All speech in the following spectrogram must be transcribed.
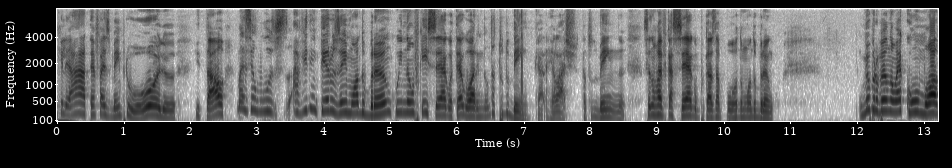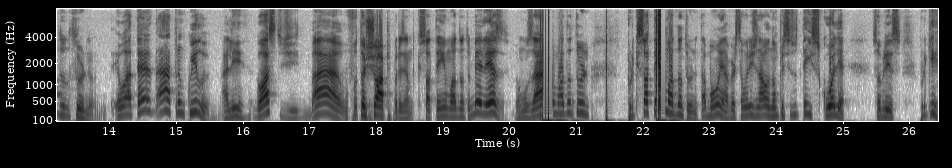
Que ele ah, até faz bem pro olho e tal. Mas eu a vida inteira usei modo branco e não fiquei cego até agora. Então tá tudo bem, cara. Relaxa. Tá tudo bem. Você não vai ficar cego por causa da porra do modo branco. O meu problema não é com o modo noturno. Eu até, ah, tranquilo, ali. Gosto de. Ah, o Photoshop, por exemplo, que só tem o modo noturno. Beleza, vamos usar o modo noturno. Porque só tem o modo noturno, tá bom, é a versão original. Eu não preciso ter escolha sobre isso. Porque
